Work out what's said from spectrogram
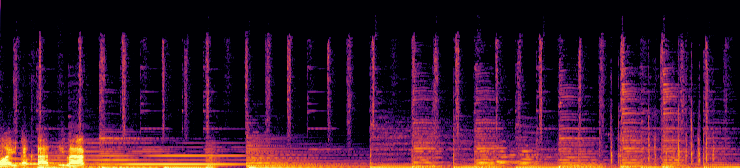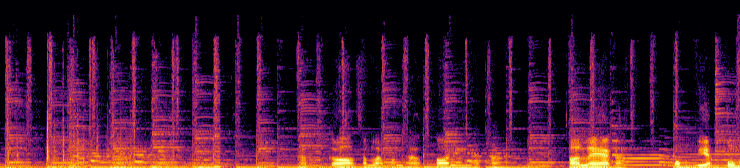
บ่อยๆนะคะที่รัก ก็สำหรับคำถามข้อนี้นะครับ ตอนแรกอะ ผมเรียกปุ้ม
